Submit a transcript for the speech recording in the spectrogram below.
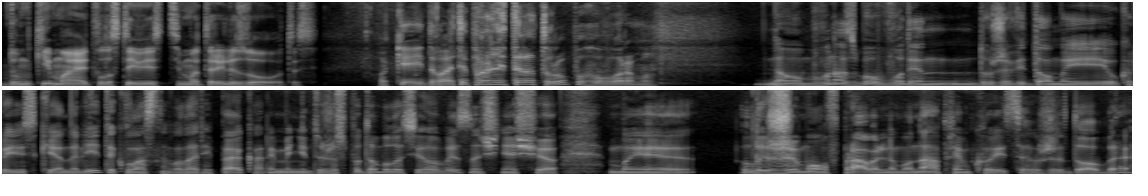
думки мають властивість матеріалізовуватись. Окей, давайте про літературу поговоримо. Ну, в нас був один дуже відомий український аналітик, власне, Валерій Пекар. І мені дуже сподобалось його визначення, що ми лежимо в правильному напрямку, і це вже добре.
